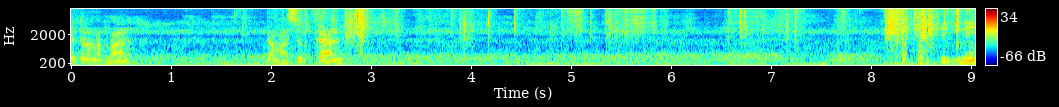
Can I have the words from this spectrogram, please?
Oke teman-teman. Kita masukkan. Seperti ini.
